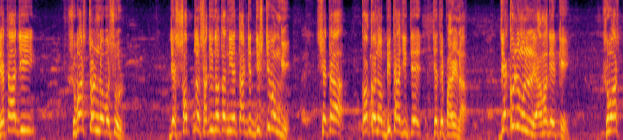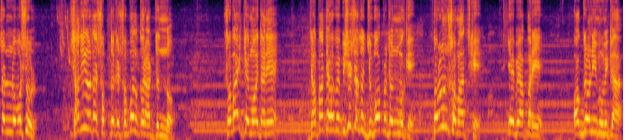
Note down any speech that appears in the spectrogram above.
নেতাজি সুভাষচন্দ্র বসুর যে স্বপ্ন স্বাধীনতা নিয়ে তার যে দৃষ্টিভঙ্গি, সেটা কখনো বিতা জিতে, যেতে পারে না। যে কোনো মূল্যে আমাদেরকে সুভাষচন্দ্র বসুর স্বাধীনতা স্বপ্নকে সফল করার জন্য সবাইকে ময়দানে জাপাতে হবে, বিশেষত যুব প্রজন্মকে, তরুণ সমাজকে, এ ব্যাপারে অগ্রণী ভূমিকা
